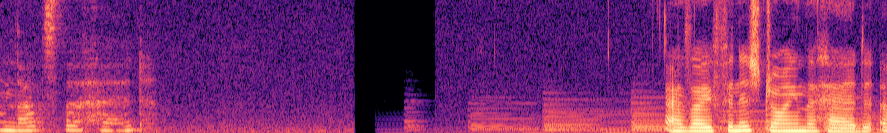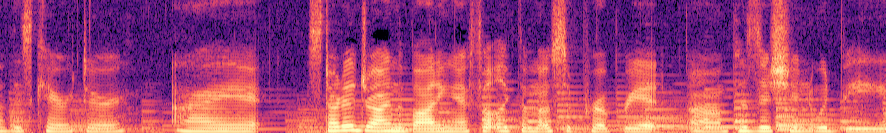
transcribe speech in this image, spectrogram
And that's the head. As I finished drawing the head of this character, I started drawing the body and I felt like the most appropriate um, position would be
